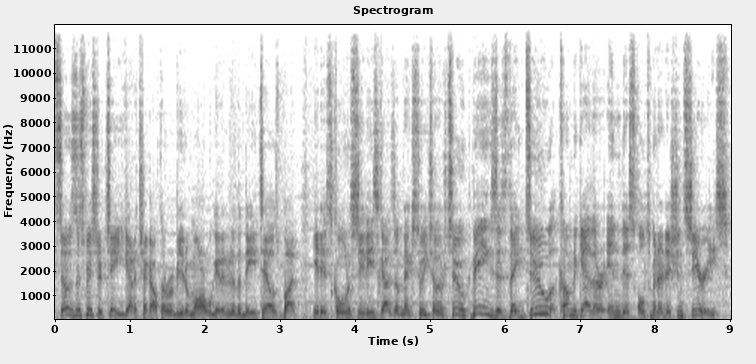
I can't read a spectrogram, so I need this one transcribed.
so is this Mr. T. You got to check out the review tomorrow. We'll get into the details, but it is cool to see these guys up next to each other too, being as they do come together in this Ultimate Edition series.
